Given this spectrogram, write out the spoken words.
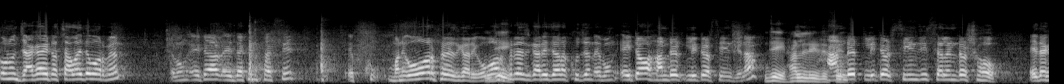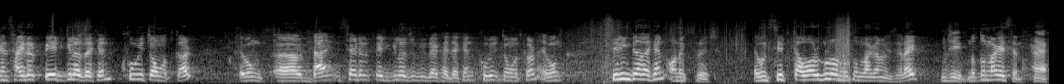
কোনো জায়গায় এটা চালাইতে পারবেন এবং এটার এই দেখেন সাকসিড মানে ওভার ফ্রেশ গাড়ি ওভার। ফ্রেশ গাড়ি যারা খুঁজেন এবং এটাও হান্ড্রেড লিটার সিএনজি না? জি হান্ড্রেড লিটার সিএনজি সিলিন্ডার সহ এই দেখেন সাইডের পেটগুলো দেখেন খুবই চমৎকার এবং ডাইন সাইডের পেটগুলো যদি দেখায় দেখেন খুবই চমৎকার এবং সিলিংটা দেখেন অনেক ফ্রেশ এবং সিট কাভারগুলো নতুন লাগানো হয়েছে রাইট জি। নতুন লাগাইছেন? হ্যাঁ।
